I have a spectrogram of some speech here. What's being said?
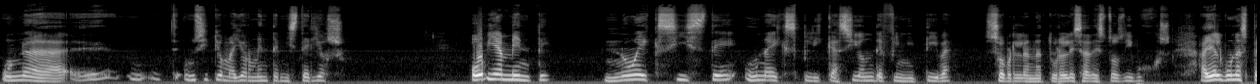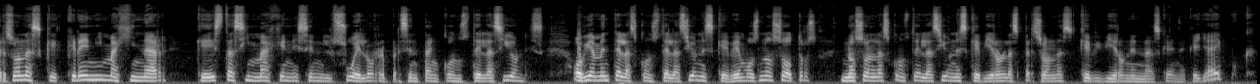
una eh, un sitio mayormente misterioso. Obviamente no existe una explicación definitiva sobre la naturaleza de estos dibujos. Hay algunas personas que creen imaginar que estas imágenes en el suelo representan constelaciones. Obviamente las constelaciones que vemos nosotros no son las constelaciones que vieron las personas que vivieron en Nazca en aquella época.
